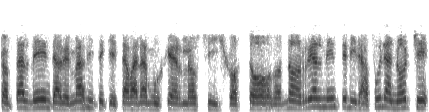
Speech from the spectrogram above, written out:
Totalmente, además viste que estaba la mujer, los hijos, todo. No, realmente, mira, fue una noche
